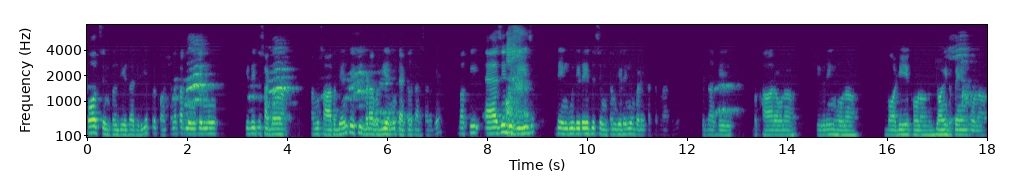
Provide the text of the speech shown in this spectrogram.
ਬਹੁਤ ਸਿੰਪਲ ਜੀ ਇਹਦਾ ਜਿਹੜੀ ਹੈ ਪ੍ਰੀਕਾਸ਼ਨ ਹੈ ਪਰ ਲੋਕ ਇਹਨੂੰ, ਇਹਦੇ 'ਚ ਸਾਡਾ, ਸਾਨੂੰ ਸਾਥ ਦੇਣ ਤੇ ਅਸੀਂ ਬੜਾ ਵਧੀਆ ਇਹਨੂੰ ਟੈਕਲ ਕਰ ਸਕਦੇ ਹਾਂ। ਬਾਕੀ ਐਜ਼ ਏ ਡਿਜ਼ੀਜ਼ ਡੇਂਗੂ ਜਿਹੜੇ ਇਹਦੇ ਸਿੰਪਟਮ ਜਿਹੜੇ ਨੇ ਉਹ ਬੜੇ ਖਤਰਨਾਕ ਨੇ। ਜਿੱਦਾਂ ਕਿ ਬੁਖਾਰ ਆਉਣਾ ਸ਼ਿਵਰਿੰਗ ਹੋਣਾ ਬਾਡੀ ਏਕ ਹੋਣਾ ਜੁਆਇੰਟ ਪੇਨ ਹੋਣਾ,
